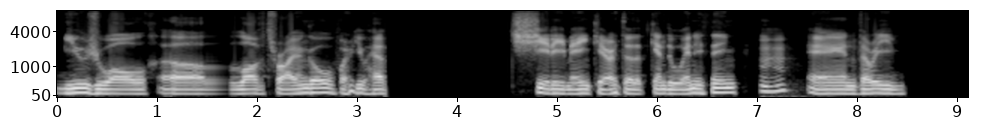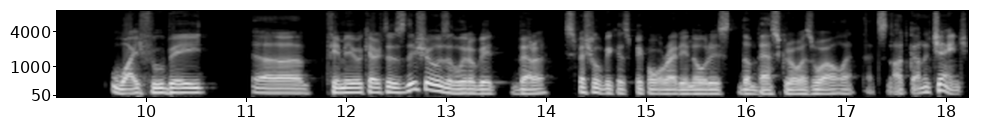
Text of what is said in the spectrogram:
usual uh, love triangle where you have shitty main character that can do anything hmm and very waifu bait uh, female characters. This show is a little bit better, especially because people already noticed the best girl as well. and That's not gonna change.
